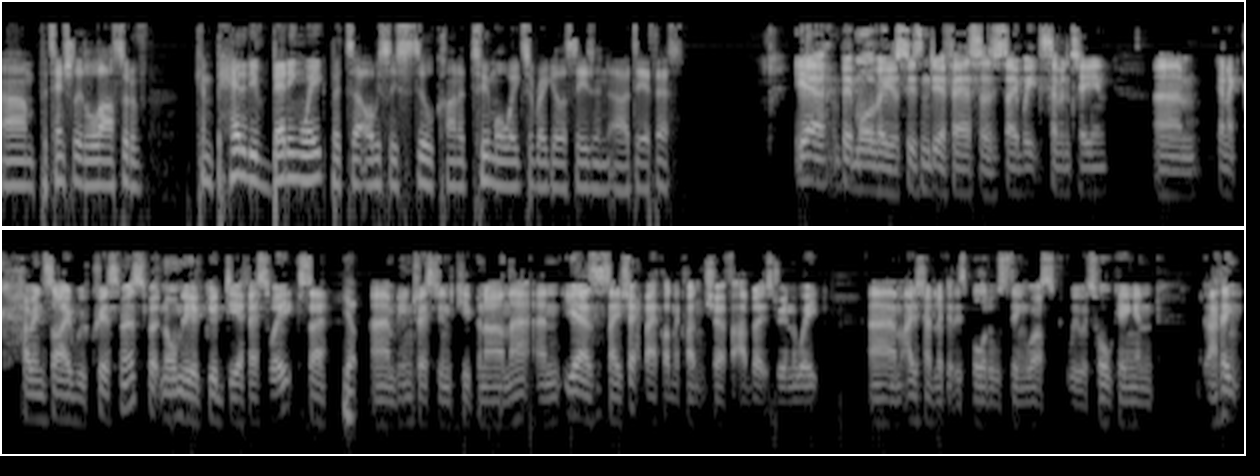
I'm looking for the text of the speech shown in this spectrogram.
um, potentially the last sort of competitive betting week, but uh, obviously still kind of two more weeks of regular season uh, DFS. Yeah, a bit more regular season DFS, as I say, week 17. Um, going to coincide with Christmas, but normally a good DFS week. So, yep. um, be interesting to keep an eye on that. And yeah, as I say, check back on the Cruncher for updates during the week. Um, I just had a look at this Bortles thing whilst we were talking, and I think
